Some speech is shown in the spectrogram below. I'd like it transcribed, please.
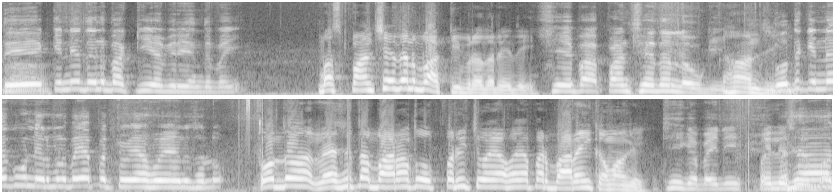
ਤੇ ਕਿੰਨੇ ਦਿਨ ਬਾਕੀ ਆ ਵੀਰੇ ਇਹਦੇ ਬਾਈ? ਬਸ 5-6 ਦਿਨ ਬਾਕੀ ਬ੍ਰਦਰ ਇਹਦੇ। 6 5 6 ਦਿਨ ਲਊਗੀ। ਹਾਂਜੀ। ਦੁੱਧ ਕਿੰਨਾ ਕੁ ਨਿਰਮਲ ਬਾਈ ਆਪਾਂ ਚੋਇਆ ਹੋਇਆ ਇਹਦੇ ਥੱਲੋਂ? ਦੁੱਧ ਵੈਸੇ ਤਾਂ 12 ਤੋਂ ਉੱਪਰ ਹੀ ਚੋਇਆ ਹੋਇਆ ਪਰ 12 ਹੀ ਕਵਾਂਗੇ। ਠੀਕ ਆ ਬਾਈ ਜੀ। ਪਹਿਲੇ ਅੱਛਾ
